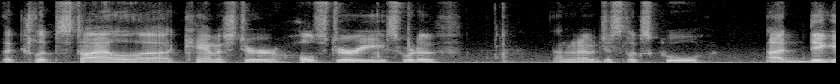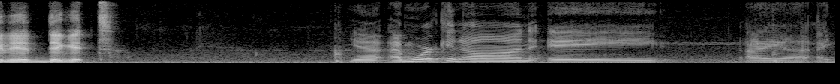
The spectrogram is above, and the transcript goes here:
The clip style uh, canister holstery sort of. I don't know. It just looks cool. I dig it. Dig it. Yeah, I'm working on a, I, uh, I,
